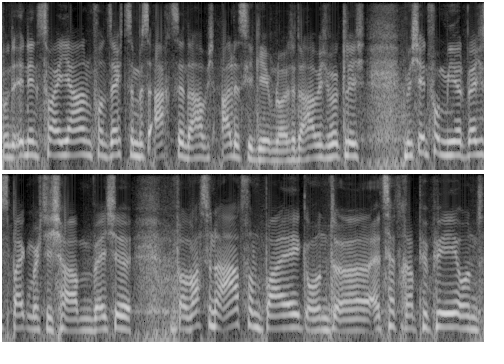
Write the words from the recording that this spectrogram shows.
Und in den zwei Jahren von 16 bis 18, da habe ich alles gegeben, Leute. Da habe ich wirklich mich informiert, welches Bike möchte ich haben, welche, was für eine Art von Bike und äh, etc. pp. Und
